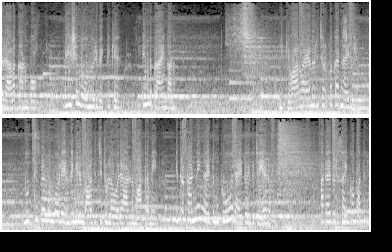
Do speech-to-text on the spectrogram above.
ഒരാളെ കാണുമ്പോ ദേഷ്യം തോന്നുന്ന ഒരു വ്യക്തിക്ക് എന്ത് പ്രായം കാണും? മിക്കവാറും അയാൾ ഒരു ചെറുപ്പക്കാരനായിരിക്കും. ബുദ്ധിഭ്രമം പോലെ എന്തെങ്കിലും ബാധിച്ചിട്ടുള്ള ഒരാളിന് മാത്രമേ ഇത്ര കണ്ണിങ് ആയിട്ടും ക്രൂവലായിട്ടും ഇത് ചെയ്യാനോ? അതായത് ഒരു സൈക്കോപാത്തിന്.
